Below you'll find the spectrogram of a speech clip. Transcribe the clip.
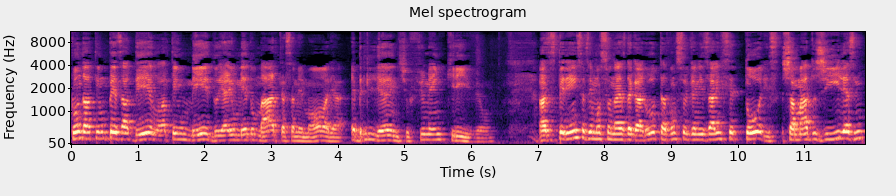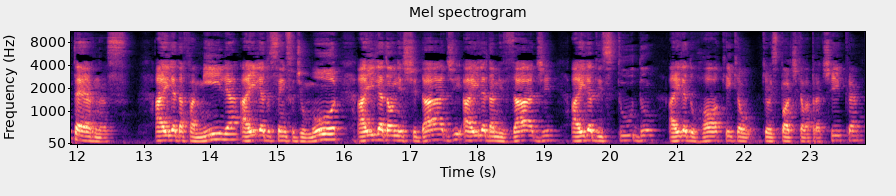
Quando ela tem um pesadelo, ela tem um medo, e aí o medo marca essa memória. É brilhante, o filme é incrível. As experiências emocionais da garota vão se organizar em setores chamados de ilhas internas. A ilha da família, a ilha do senso de humor, a ilha da honestidade, a ilha da amizade, a ilha do estudo, a ilha do hockey, que é o, que é o esporte que ela pratica.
